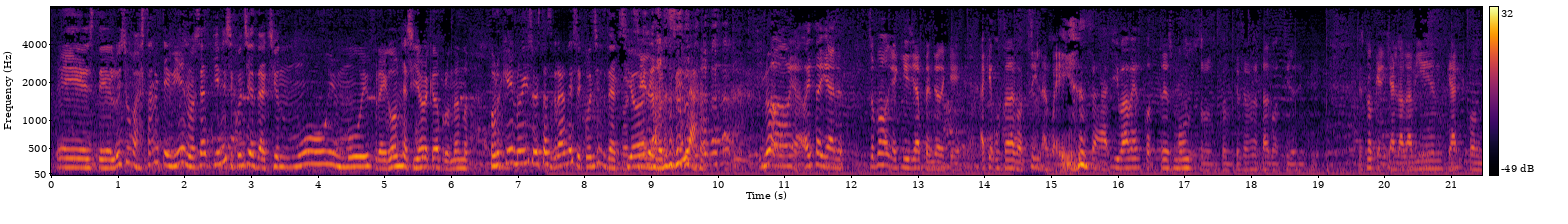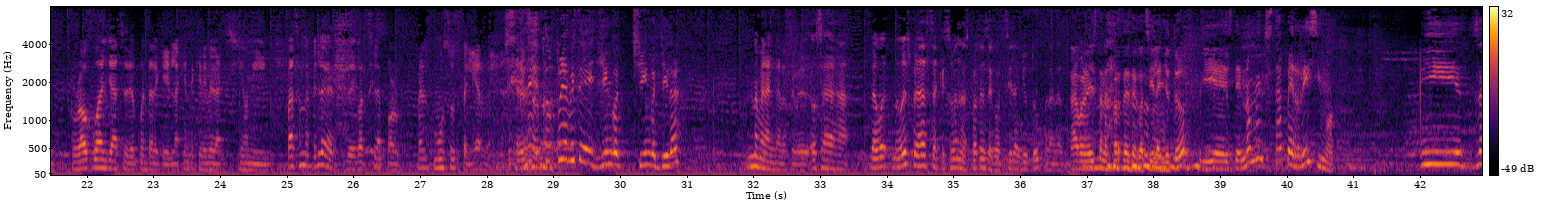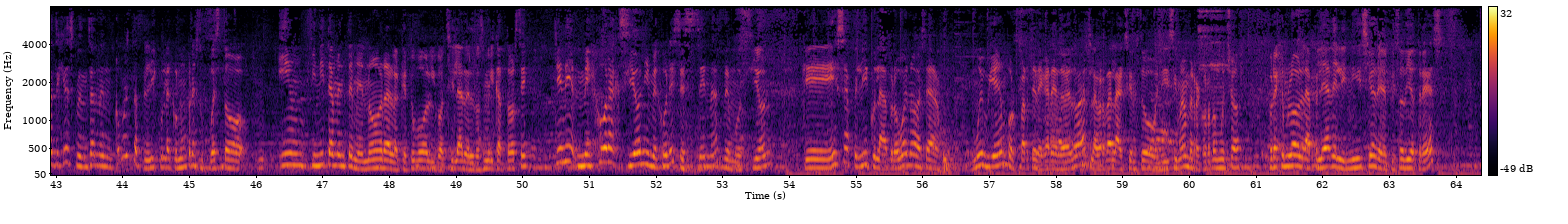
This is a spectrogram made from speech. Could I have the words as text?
Este, lo hizo bastante bien, o sea, tiene secuencias de acción muy, muy fregonas y yo me quedo preguntando, ¿por qué no hizo estas grandes secuencias de acción Godzilla. en Godzilla? No, mira, ahorita ya. Supongo que aquí ya aprendió de que hay que mostrar a Godzilla, güey. O sea, y va a haber con tres monstruos con que se van a estar Godzilla. Así que espero que ya lo haga bien. Que con Rogue One ya se dio cuenta de que la gente quiere ver acción y pasa una pelea de, de Godzilla por ver monstruos pelear, güey. O sea, ¿Tú, no, tú ya viste Shingo Godzilla? no me dan ganas de ver. O sea, me voy, me voy a esperar hasta que suban las partes de Godzilla a YouTube para ver. Ah, bueno, ahí están las partes de Godzilla en YouTube. Y este, no manches, está perrísimo. Y, o sea, te quedas pensando en cómo esta película con un presupuesto infinitamente menor a lo que tuvo el Godzilla del 2014 tiene mejor acción y mejores escenas de emoción que esa película. Pero bueno, o sea, muy bien por parte de Gareth Edwards. La verdad, la acción estuvo buenísima. Me recordó mucho, por ejemplo, la pelea del inicio del episodio 3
